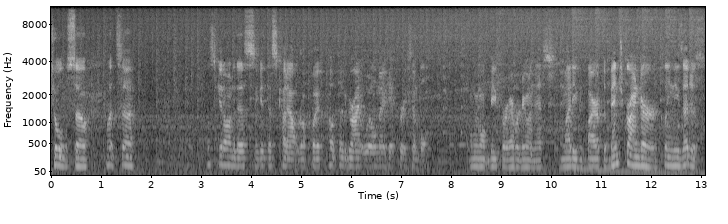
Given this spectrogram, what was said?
tools. So let's uh, let's get onto this and get this cut out real quick. Hopefully the grind will make it pretty simple. And we won't be forever doing this. Might even fire up the bench grinder clean these edges.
